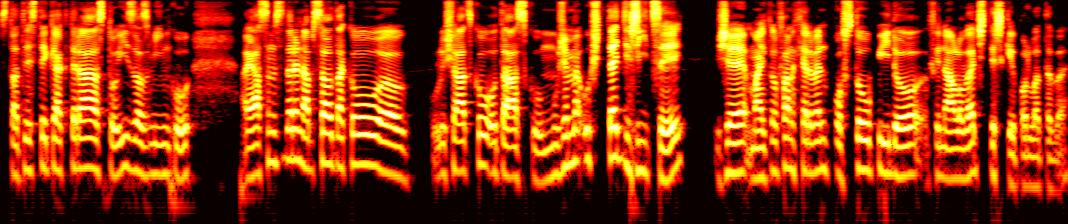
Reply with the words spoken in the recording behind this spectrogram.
statistika, která stojí za zmínku. A já jsem si tady napsal takovou eh, kulišáckou otázku. Můžeme už teď říci, že Michael van Herven postoupí do finálové čtyřky podle tebe?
